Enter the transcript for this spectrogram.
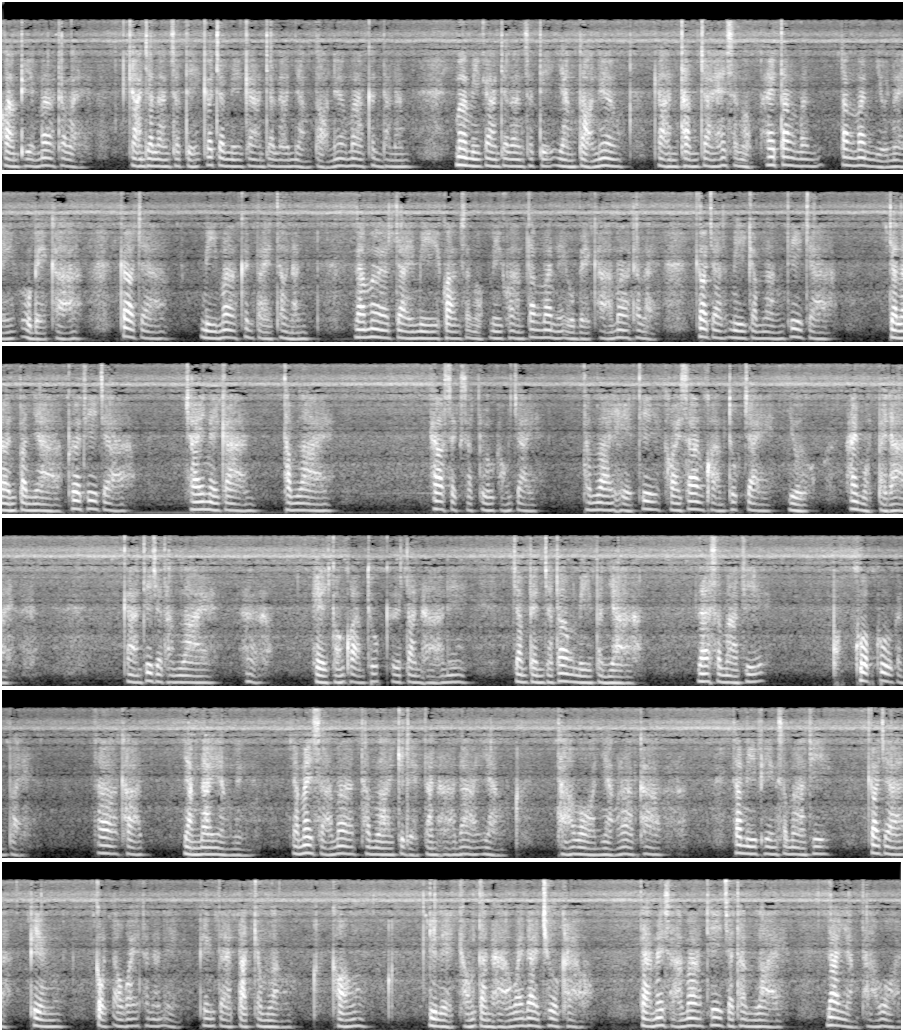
ความเพียรมากเท่าไหร่ การเจริญสติก็จะมีการเจริญอย่างต่อเนื่องมากขึ้นเท่านั้น เมื่อมีการเจริญสติอย่างต่อเนื่อง การทำใจให้สงบให้ตั้งมัน ตั้งมั่นอยู่ในอุเบกขา ก็จะมีมากขึ้นไปเท่านั้น แล้วเมื่อใจมีความสงบมีความตั้งมั่นในอุเบกขามากเท่าไหร่ ก็จะมีกำลังที่จะเจริญปัญญาเพื่อที่จะใช้ในการทำลายข้าศึกศัตรูของใจทำลายเหตุที่คอยสร้างความทุกข์ใจอยู่ให้หมดไปได้ การที่จะทำลายเหตุของความทุกข์คือตัณหานี้จำเป็นจะต้องมีปัญญา และสมาธิควบคู่กันไป ถ้าขาดอย่างใดอย่างหนึ่ง จะไม่สามารถทำลายกิเลสตัณหาได้อย่างถาวรอย่างราบคาบ ถ้ามีเพียงสมาธิก็จะเพียงกดเอาไว้เท่านั้นเอง เพียงแต่ตัดกำลัง ของกิเลสของตัณหาไว้ได้ชั่วคราว แต่ไม่สามารถที่จะทำลายได้อย่างถาวร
